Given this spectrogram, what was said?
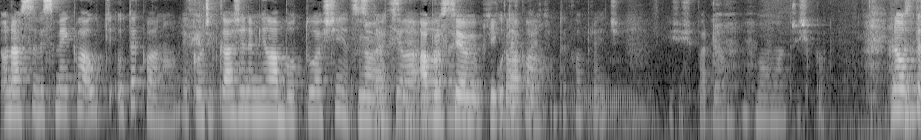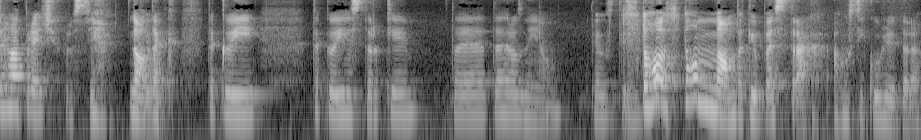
ona se vysmejkla a utekla, no. Jako říká, že neměla botu a ještě něco no, ztratila. Jasně. A prostě utíkala utekla, pryč. Utekla pryč. Ježiš, pardon, moje příško. No, zdrhla pryč prostě. No, tak takový, takový historky, to je, to je hrozný, no. To je hustý. Z toho, z toho mám taky úplně strach a hustý kůži teda.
